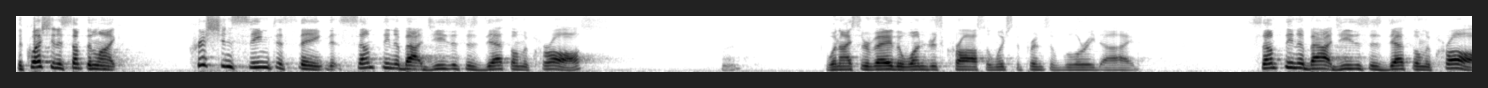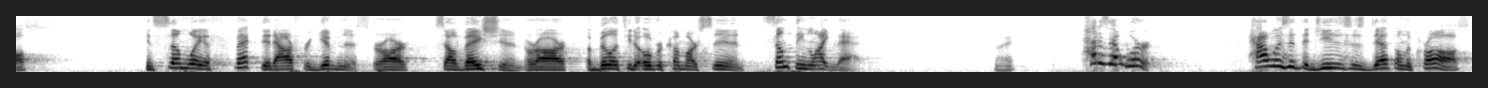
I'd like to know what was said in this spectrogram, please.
The question is something like Christians seem to think that something about Jesus' death on the cross, when I survey the wondrous cross on which the Prince of Glory died, something about Jesus' death on the cross in some way affected our forgiveness or our salvation or our ability to overcome our sin. Something like that. Right? How does that work? How is it that Jesus' death on the cross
